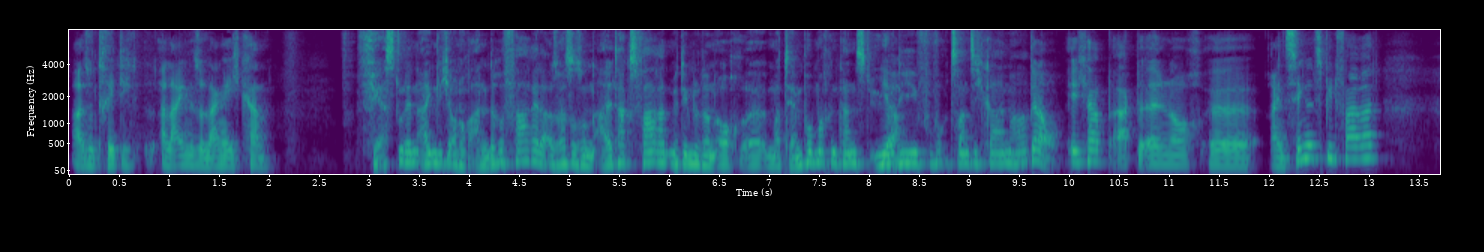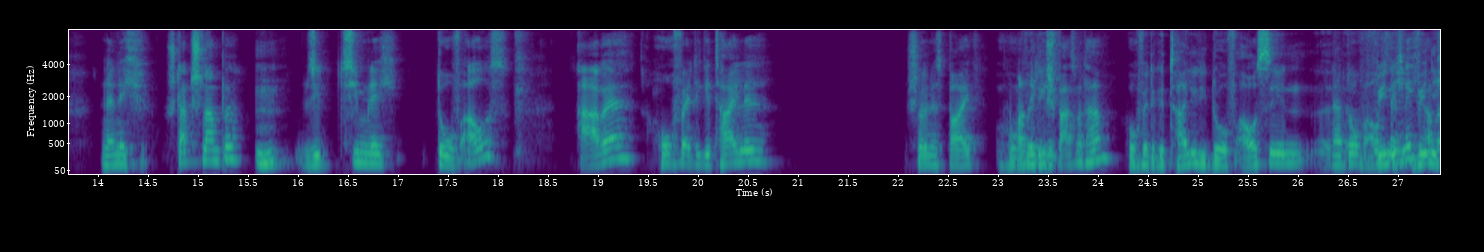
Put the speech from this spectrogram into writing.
Also trete ich alleine, solange ich kann. Fährst du denn eigentlich auch noch andere Fahrräder? Also hast du so ein Alltagsfahrrad, mit dem du dann auch äh, mal Tempo machen kannst über die f- 20 km/h? Genau. Ich habe aktuell noch äh, ein Single-Speed-Fahrrad. Nenne ich Stadtschlampe. Mhm. Sieht ziemlich doof aus. Aber hochwertige Teile. Schönes Bike. Kann man richtig Spaß mit haben. Hochwertige Teile, die doof aussehen. äh, Ja, doof aussehen wenig, nicht, Wenig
